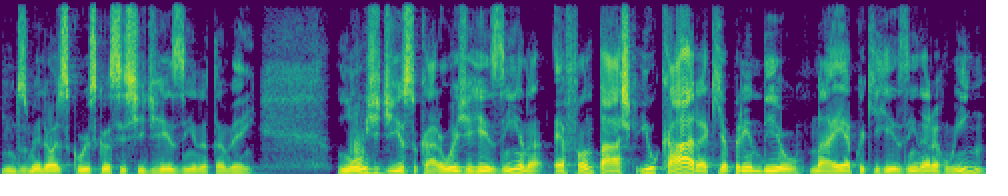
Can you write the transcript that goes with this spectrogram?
Um dos melhores cursos que eu assisti de resina também. Longe disso, cara. Hoje resina é fantástico. E o cara que aprendeu na época que resina era ruim,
